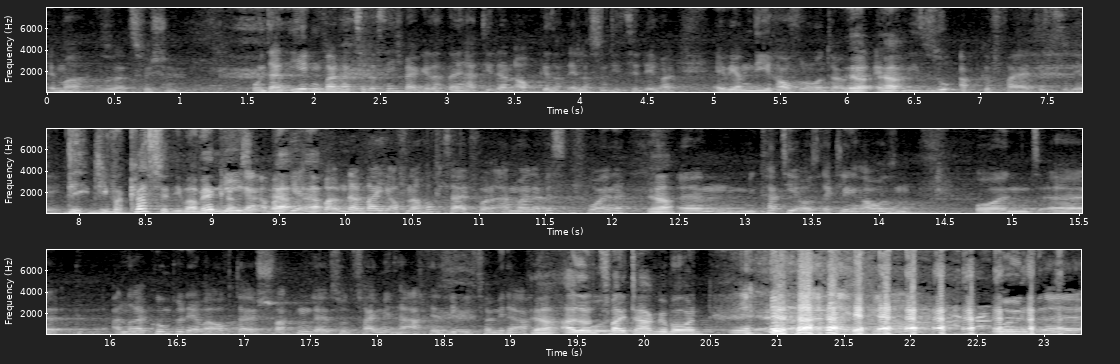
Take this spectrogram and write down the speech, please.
immer so dazwischen. Und dann irgendwann hat sie das nicht mehr gesagt, dann hat die dann auch gesagt, ey, lass uns die CD hören. Ey, wir haben die rauf und runter gehört, Ja, ja. wir haben die so abgefeiert, die CD. Die, die war klasse, die war Weltklasse. Mega, aber, ja, ja. aber und dann war ich auf einer Hochzeit von einem meiner besten Freunde, Ja. ähm, Kathi aus Recklinghausen. Und äh, anderer Kumpel, der war auch da, der Schwatten, der ist so 2,8 Meter, acht, der ist wirklich 2,8 Meter. acht. ja, also in Und- zwei Tagen geboren. genau. Und, äh,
